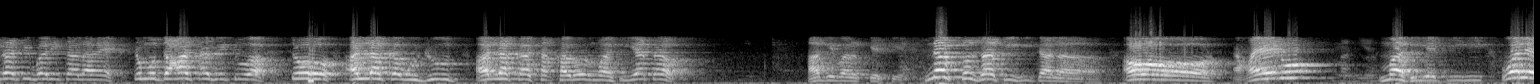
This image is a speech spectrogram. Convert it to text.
जाति बरी ताला है। तो मुद्दा साबित हुआ तो अल्लाह का वजूद, अल्लाह का तकरुर महियत आगे बात कैसी नफ्स जाती ही ताला, और ऐनो माहियती वले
